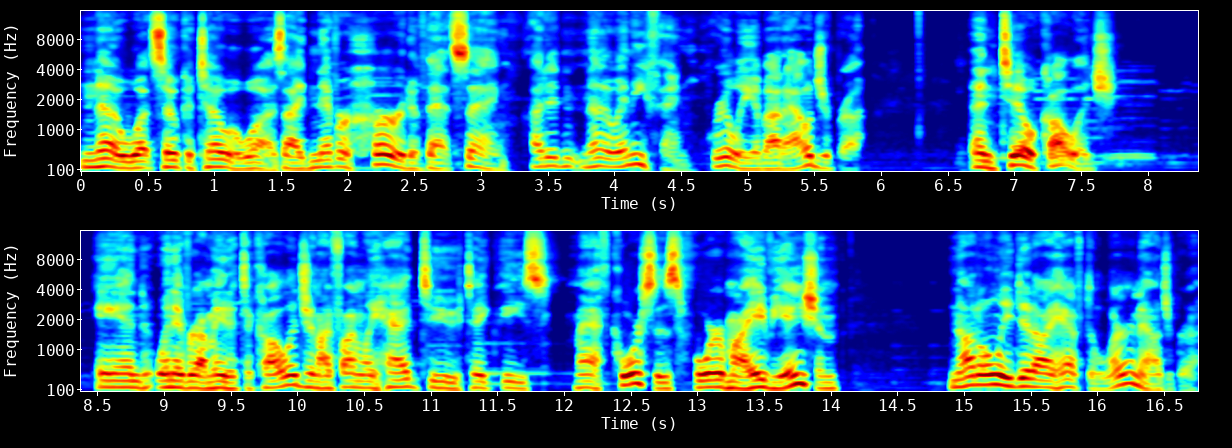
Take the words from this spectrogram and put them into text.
know what SOHCAHTOA was. I'd never heard of that saying. I didn't know anything really about algebra until college. And whenever I made it to college and I finally had to take these math courses for my aviation, not only did I have to learn algebra,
